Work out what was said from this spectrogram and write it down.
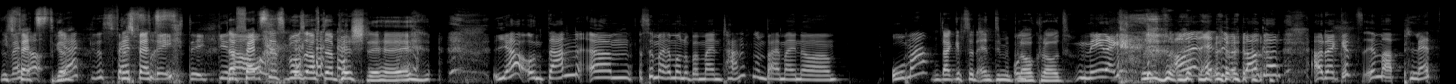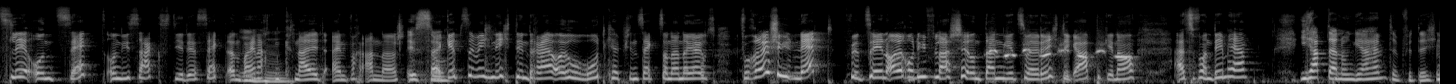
Das fetzt, auch- gell? Ja, das Das fetzt, fetzt. richtig, genau. Da fetzt jetzt bloß auf der Piste, hey. Ja, und dann ähm, sind wir immer nur bei meinen Tanten und bei meiner Oma. Und da gibt es dann Ente mit Blaukraut. Nee, da gibt's auch ein Ende mit Blaugrad. Aber da gibt es immer Plätzle und Sekt. Und ich sag's dir, der Sekt an Weihnachten knallt einfach anders. Mhm. Ist so. Da gibt es nämlich nicht den 3 Euro Rotkäppchen-Sekt, sondern da gibt's Frischi nett für 10 Euro die Flasche und dann geht's mal richtig ab, genau. Also von dem her, Ich habe da noch einen Geheimtipp für dich. Tu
